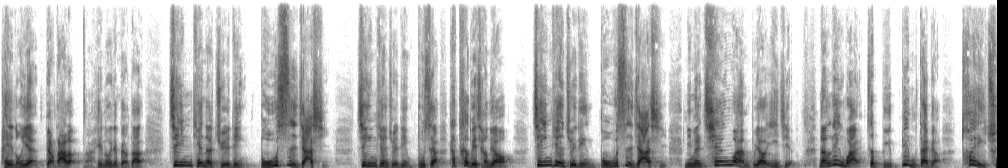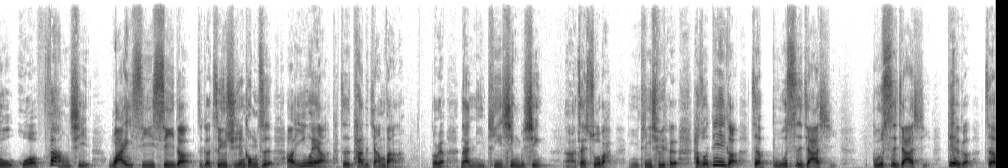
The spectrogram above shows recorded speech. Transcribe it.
黑农业表达了啊，黑农业表达今天的决定不是加息，今天的决定不是啊，他特别强调今天的决定不是加息，你们千万不要意见。那另外，这并并不代表退出或放弃 Y C C 的这个值域曲线控制啊，因为啊，他这是他的讲法了，各位朋友，那你听信不信？啊，再说吧，你听清楚。他说，第一个，这不是加息，不是加息；第二个，这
